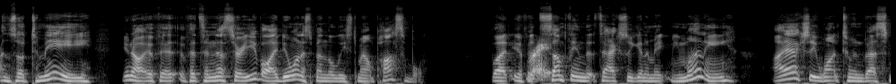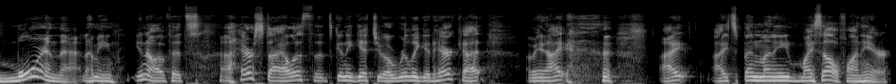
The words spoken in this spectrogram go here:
And so to me, you know, if, it, if it's a necessary evil, I do want to spend the least amount possible. But if it's right. something that's actually going to make me money, I actually want to invest more in that. I mean, you know, if it's a hairstylist that's going to get you a really good haircut, I mean, I, I, I spend money myself on hair,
